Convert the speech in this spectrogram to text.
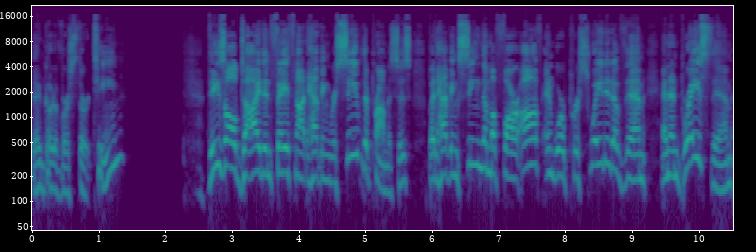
Then go to verse 13. These all died in faith, not having received the promises, but having seen them afar off and were persuaded of them and embraced them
